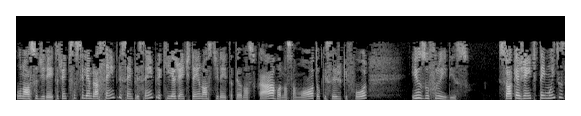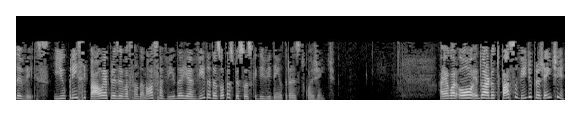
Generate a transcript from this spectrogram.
o nosso direito, a gente precisa se lembrar sempre, sempre, sempre que a gente tem o nosso direito a ter o nosso carro, a nossa moto, o que seja o que for, e usufruir disso. Só que a gente tem muitos deveres. E o principal é a preservação da nossa vida e a vida das outras pessoas que dividem o trânsito com a gente. Aí agora, ô Eduardo, tu passa o vídeo pra gente?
